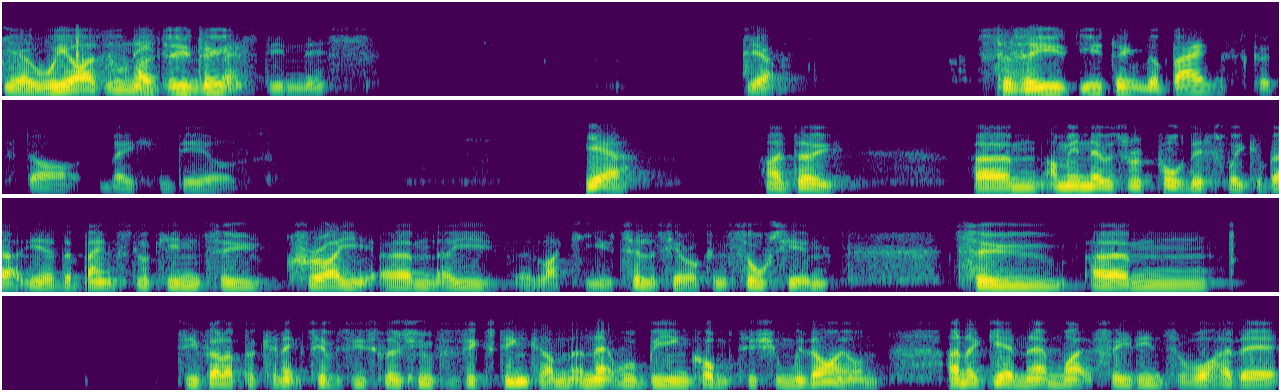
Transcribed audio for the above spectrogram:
Yeah, we either need to invest in this. Yeah. So, so you, you think the banks could start making deals? Yeah, I do. Um, I mean, there was a report this week about you know, the banks looking to create um, a, like a utility or a consortium to um, develop a connectivity solution for fixed income, and that will be in competition with Ion. And again, that might feed into why they're,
